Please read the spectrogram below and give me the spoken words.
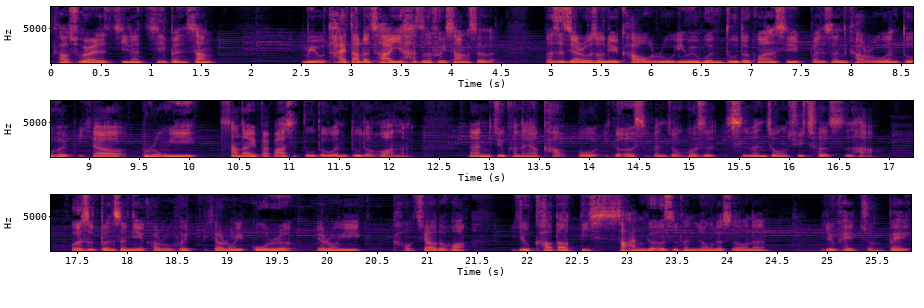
烤出来的鸡呢，基本上。没有太大的差异，还是会上色的。但是，假如说你烤炉因为温度的关系，本身烤炉温度会比较不容易上到一百八十度的温度的话呢，那你就可能要烤多一个二十分钟，或是十分钟去测试它。或者是本身你的烤炉会比较容易过热，比较容易烤焦的话，你就烤到第三个二十分钟的时候呢，你就可以准备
